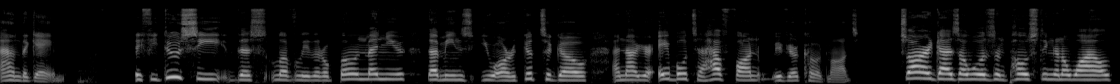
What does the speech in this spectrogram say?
and the game. If you do see this lovely little bone menu, that means you are good to go and now you're able to have fun with your code mods. Sorry, guys, I wasn't posting in a while.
